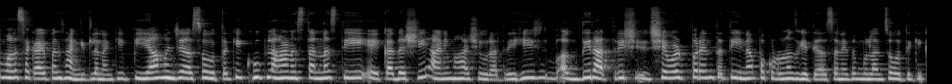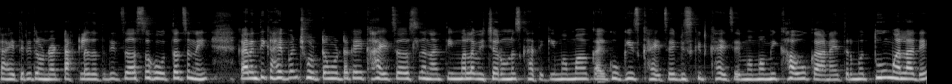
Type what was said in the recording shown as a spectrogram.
तुम्हाला सकाळी पण सांगितलं ना की पिया म्हणजे असं होतं की खूप लहान असतानाच ती एकादशी आणि महाशिवरात्री ही अगदी रात्री शे शेवटपर्यंत ती ना पकडूनच घेते. असं नाही तर मुलांचं होतं की काहीतरी तोंडात टाकलं जातं. तिचं असं होतच नाही. कारण ती काही पण छोटं मोठं काही खायचं असलं ना ती मला विचारूनच खाते की मम्मा काय कुकीज खायचे बिस्किट खायचे मम्मा मी खाऊ का? नाही तर मग तू मला दे.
